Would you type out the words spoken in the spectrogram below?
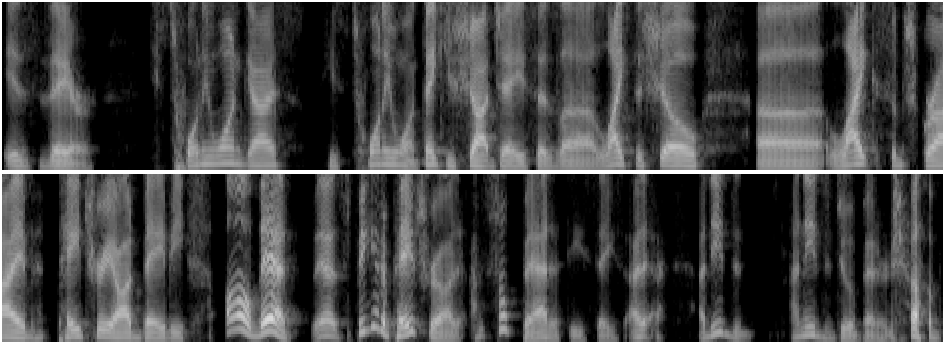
is there. He's 21, guys. He's 21. Thank you, Shot Jay. He says, uh, like the show, uh, like, subscribe, Patreon, baby. Oh man, yeah. Speaking of Patreon, I'm so bad at these things. I I need to I need to do a better job.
